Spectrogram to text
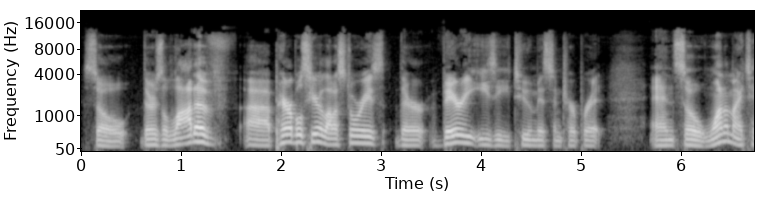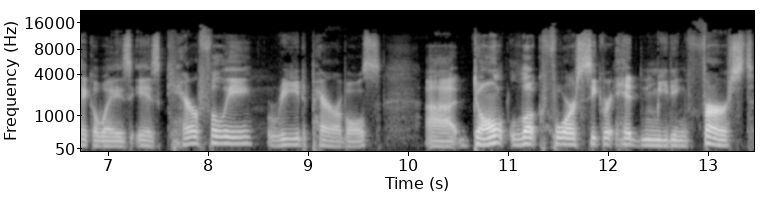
So there's a lot of uh, parables here, a lot of stories. They're very easy to misinterpret. And so one of my takeaways is carefully read parables. Uh, don't look for secret hidden meaning first.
